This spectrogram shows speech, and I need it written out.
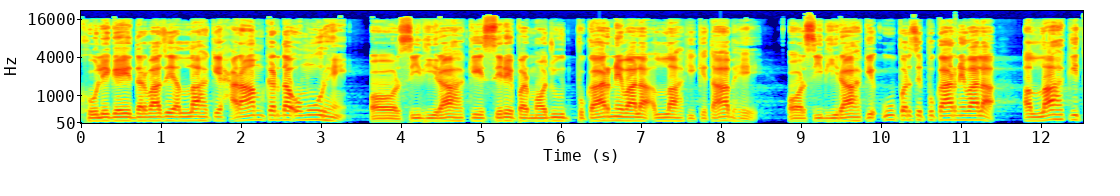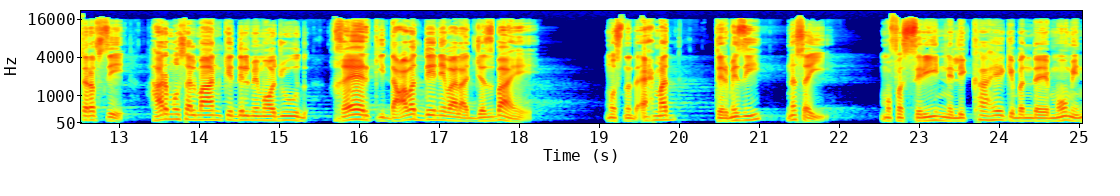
کھولے گئے دروازے اللہ کے حرام کردہ امور ہیں۔ اور سیدھی راہ کے سرے پر موجود پکارنے والا اللہ کی کتاب ہے۔ اور سیدھی راہ کے اوپر سے پکارنے والا اللہ کی طرف سے ہر مسلمان کے دل میں موجود خیر کی دعوت دینے والا جذبہ ہے۔ مسند احمد ترمزی نسئی مفسرین نے لکھا ہے کہ بندے مومن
